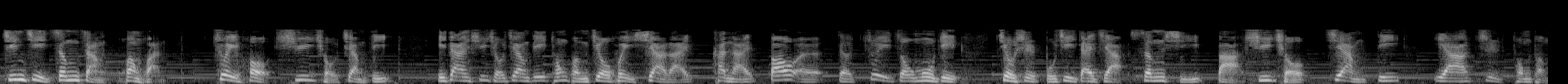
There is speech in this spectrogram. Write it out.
经济增长放缓，最后需求降低。一旦需求降低，通膨就会下来。看来鲍尔的最终目的就是不计代价升息，把需求降低，压制通膨。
